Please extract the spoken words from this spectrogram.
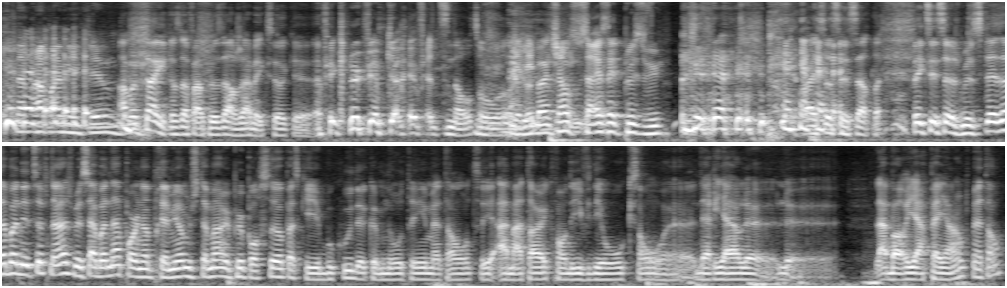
finalement faire mes films. En même temps, ils risquent de faire plus d'argent avec ça qu'avec le film qu'ils auraient fait sinon. Il y a des bonnes chances, ça risque d'être plus vu. ouais, ça c'est certain. Fait que c'est ça, je me suis désabonné de ça finalement, je me suis abonné à Pornhub Premium justement un peu pour ça, parce qu'il y a beaucoup de communautés, mettons, amateurs qui font des vidéos qui sont euh, derrière le, le- la barrière payante, mettons.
